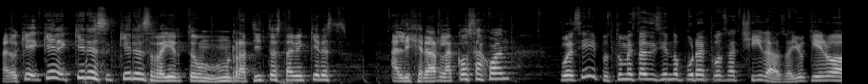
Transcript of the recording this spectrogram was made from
Ah, no, ¿qui- qui- ¿Quieres, ¿Quieres reírte un, ratito? ¿Está bien? ¿Quieres aligerar la cosa, Juan? Pues sí, pues tú me estás diciendo pura cosa chida. O sea, yo quiero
